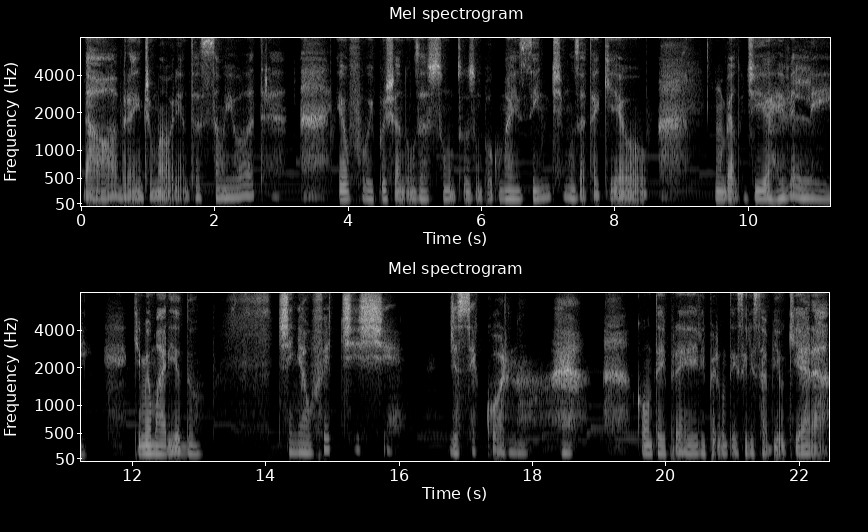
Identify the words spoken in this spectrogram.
da obra, entre uma orientação e outra. Eu fui puxando uns assuntos um pouco mais íntimos até que eu, um belo dia, revelei que meu marido tinha o fetiche de ser corno. Contei para ele, perguntei se ele sabia o que era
